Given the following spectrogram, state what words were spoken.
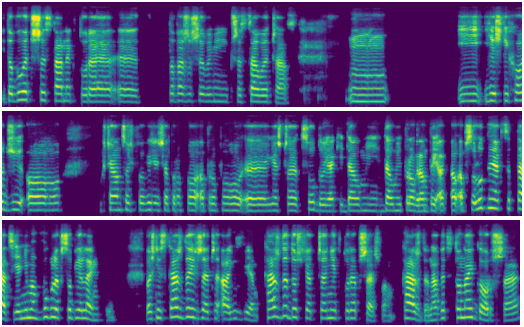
I to były trzy stany, które y, towarzyszyły mi przez cały czas. I jeśli chodzi o chciałam coś powiedzieć a propos, a propos e, jeszcze cudu, jaki dał mi, dał mi program, tej absolutnej akceptacji. Ja nie mam w ogóle w sobie lęku. Właśnie z każdej rzeczy, a już wiem, każde doświadczenie, które przeszłam, każde, nawet to najgorsze,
